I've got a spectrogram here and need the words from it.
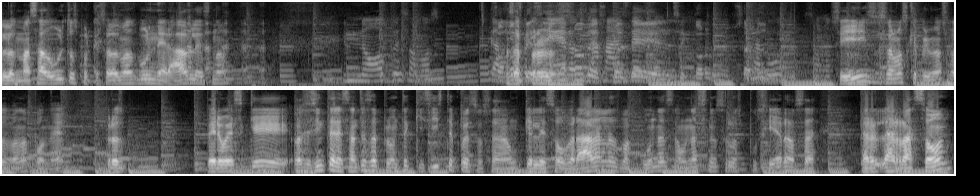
los más adultos porque son los más vulnerables, ¿no? No, pues somos Son O sea, pero- después del el sector salud. son los Sí, esos son los que primero se los van a poner. Pero, pero es que, o sea, es interesante esa pregunta que hiciste, pues, o sea, aunque le sobraran las vacunas, aún así no se los pusiera. O sea, la, la razón,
